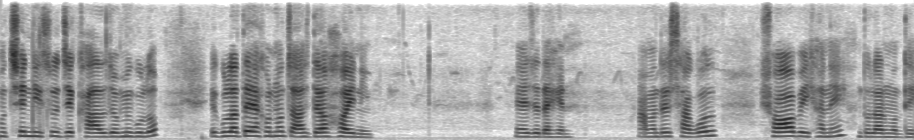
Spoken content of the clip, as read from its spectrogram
হচ্ছে নিচু যে খাল জমিগুলো, এগুলাতে এখনও চাষ দেওয়া হয়নি। এই যে দেখেন, আমাদের ছাগল সব এখানে দোলার মধ্যে।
